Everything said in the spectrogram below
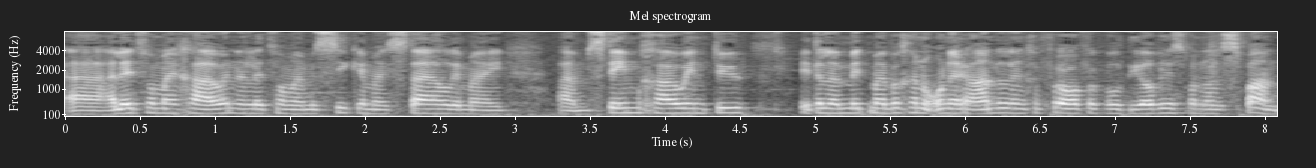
uh, hulle het van my gehou en hulle het van my musiek en my styl en my um, stem gehou en toe het hulle met my begin onderhandel en gevra of ek wil deel wees van hulle span.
